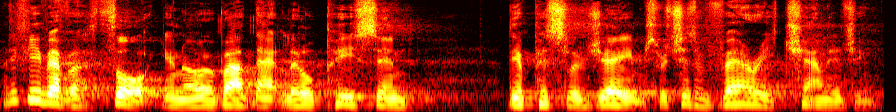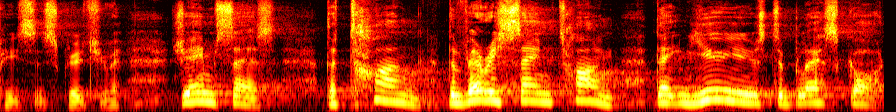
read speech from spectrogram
And if you've ever thought, you know, about that little piece in the Epistle of James, which is a very challenging piece of scripture, James says, the tongue, the very same tongue that you use to bless God,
